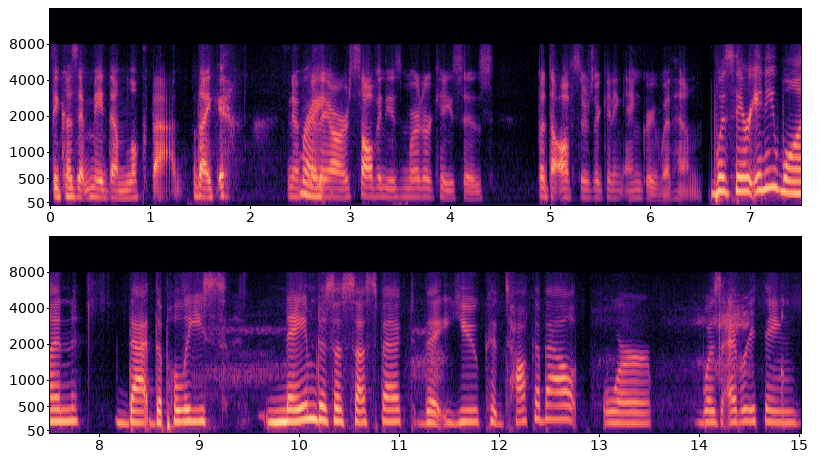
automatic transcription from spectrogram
because it made them look bad. Like you know Right. here they are solving these murder cases but the officers are getting angry with him. Was there anyone that the police named as a suspect that you could talk about, or was everything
